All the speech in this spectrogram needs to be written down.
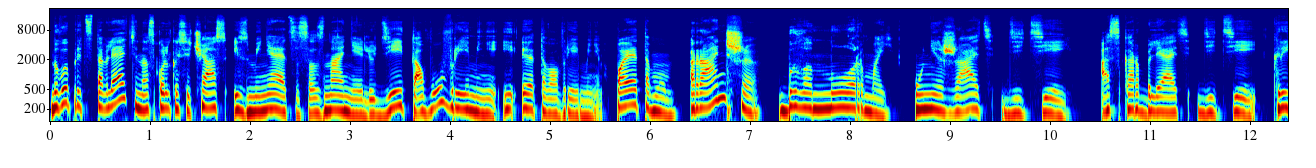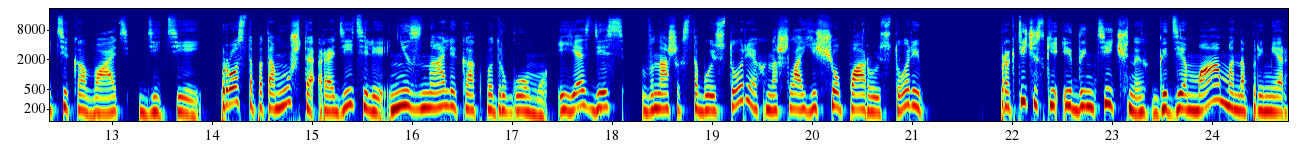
Но вы представляете, насколько сейчас изменяется сознание людей того времени и этого времени. Поэтому раньше было нормой унижать детей, оскорблять детей, критиковать детей. Просто потому, что родители не знали, как по-другому. И я здесь в наших с тобой историях нашла еще пару историй практически идентичных, где мама, например,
